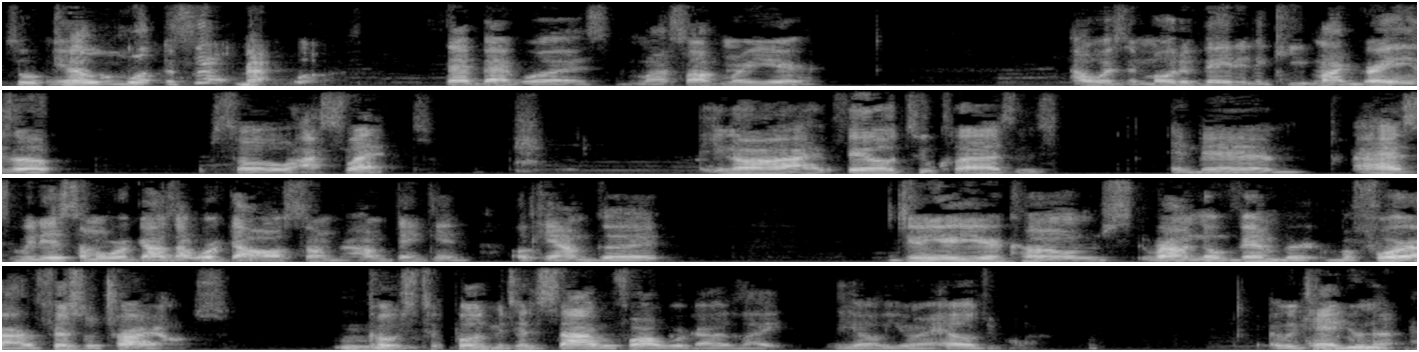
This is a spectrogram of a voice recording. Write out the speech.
So tell them what the setback was. Setback was my sophomore year. I wasn't motivated to keep my grades up, so I slacked. You know, I had failed two classes, and then I had we did summer workouts. I worked out all summer. I'm thinking, okay, I'm good. Junior year comes around November before our official tryouts. Mm-hmm. Coach took, pulled me to the side before I work. I was like, "Yo, you're ineligible. We can't mm-hmm. do nothing."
